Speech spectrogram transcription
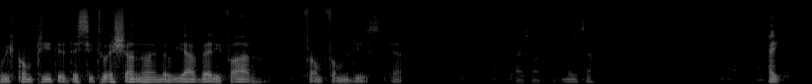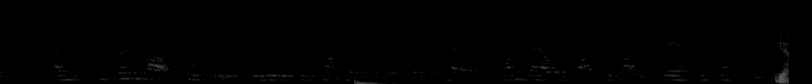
we completed the situation and we are very far from from this, yeah. Thanks, Michael. Anita. Hi. Yeah.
